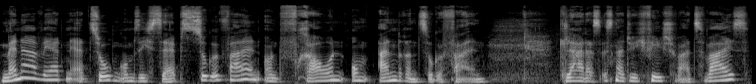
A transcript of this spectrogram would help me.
Männer werden erzogen, um sich selbst zu gefallen und Frauen, um anderen zu gefallen. Klar, das ist natürlich viel schwarz-weiß.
